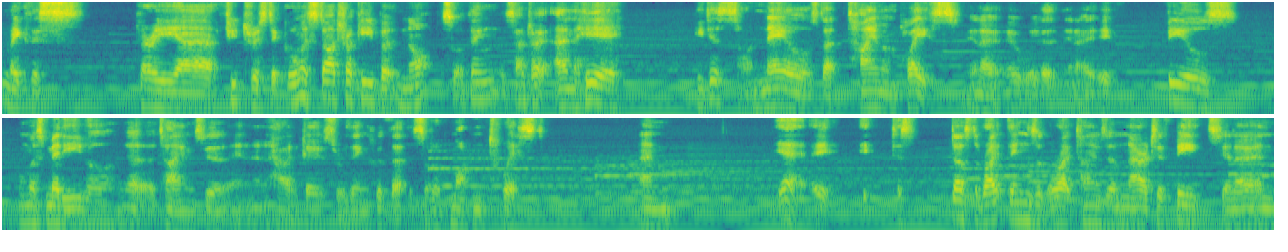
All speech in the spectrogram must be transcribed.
make this very uh, futuristic, almost Star Trekky, but not sort of thing soundtrack. And here, he just sort of nails that time and place. You know, with it, you know, it feels almost medieval times, and how it goes through things with that sort of modern twist. And yeah, it it just does the right things at the right times and narrative beats. You know, and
